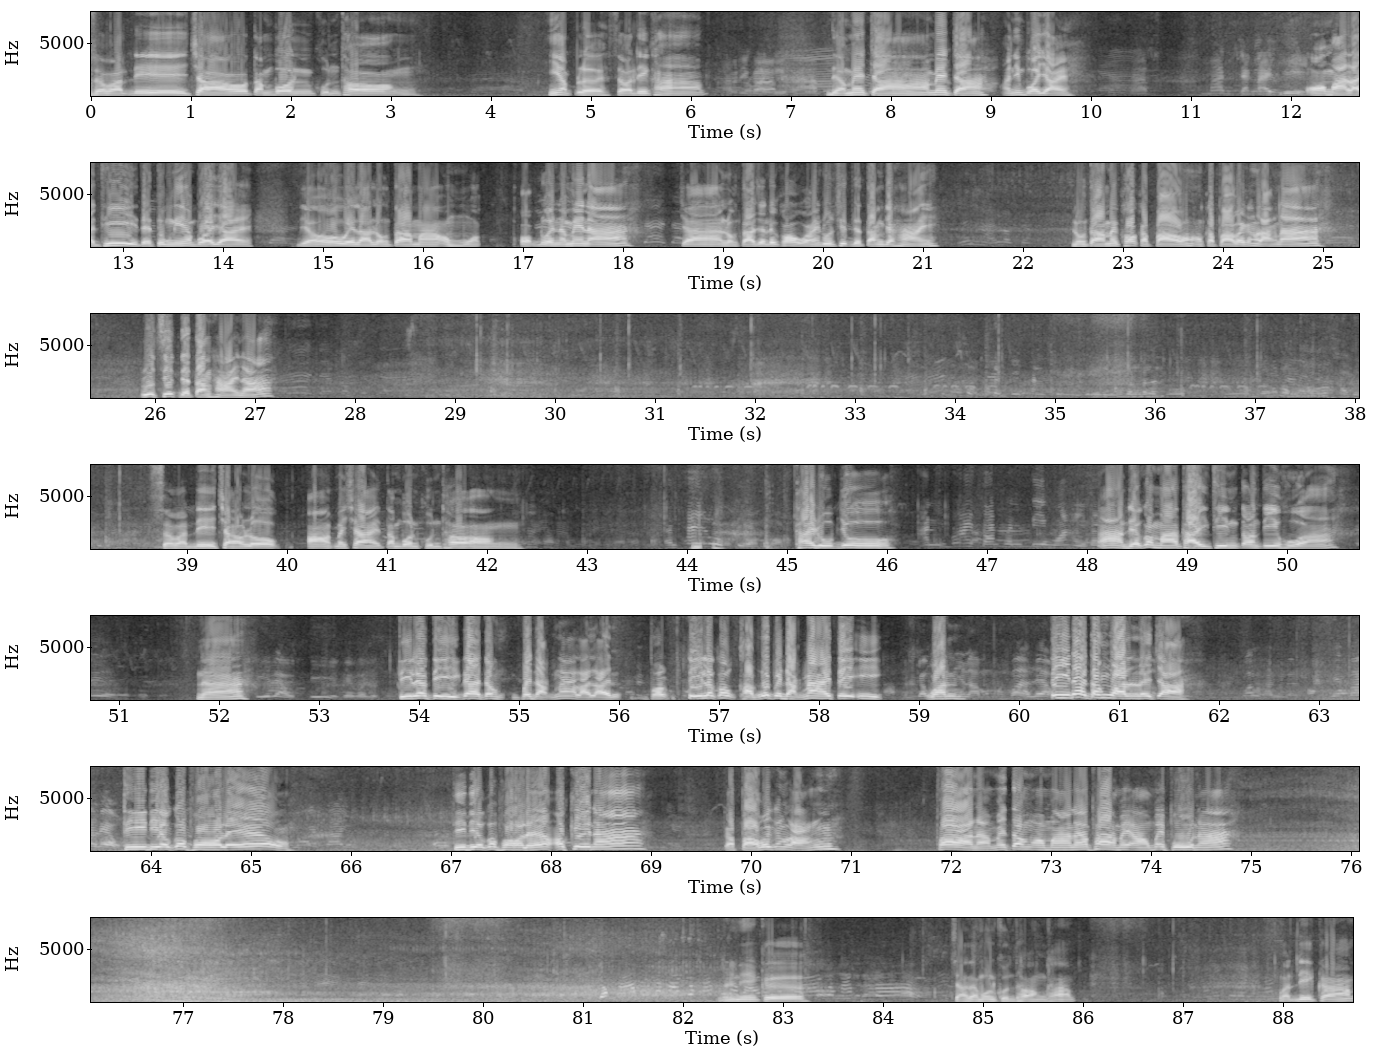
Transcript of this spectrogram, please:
สวัสดีชาวตำบลขุนทอง เงียบเลย สวัสดีครับ สวัสดีครับเดี๋ยวแม่จ๋าแม่จ๋าอันนี้บัวใหญ่ครับมาจากหลายที่ออกมาหลายที่ แต่ตรงนี้บัวใหญ่ เดี๋ยวเวลาหลวงตามาเอาหมวกออกด้วยนะแม่นะจ้าหลวงตาจะได้ข้อหัวให้รูดซิปเดี๋ยวตังค์จะหาย หลวงตาไม่เคาะกระเป๋าเอากระเป๋าไว้ข้างหลังนะ รูดซิปเดี๋ยวตังค์หายนะ สวัสดีชาวโลกอ้อไม่ใช่ตำบลขุนทองถ่ายรูปอยู่ อันให้ตอนเพิ่นตีหัวให้ได้อ่า เดี๋ยวก็มาถ่ายอีกทีตอนตีหัว เออนะที่แล้วที่อีกได้บ่หรือตีแล้วตีอีกได้ต้องไปดักหน้าหลายๆพอตีแล้วก็ขับรถไปดักหน้าให้ตีอีก วัน ลำมาแล้วตีได้ทั้งวันเลยจ้ะ ทีเดียวก็พอแล้ว ทีเดียวก็พอแล้วโอเคนะ กระเป๋าไว้ข้างหลัง ผ้าน่ะไม่ต้องเอามานะ ผ้าไม่เอาไม่ปูนะอันนี้คือจ่าตำบลขุนทองครับสวัสดีครับ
